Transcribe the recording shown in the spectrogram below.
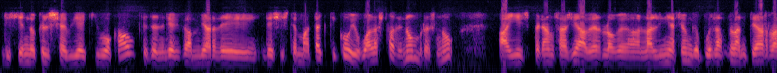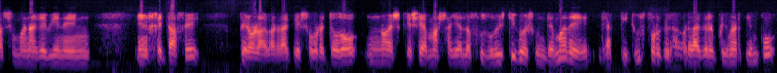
diciendo que él se había equivocado, que tendría que cambiar de, de sistema táctico, igual hasta de nombres, ¿no? Hay esperanzas ya a ver lo la alineación que pueda plantear la semana que viene en, en Getafe pero la verdad que sobre todo no es que sea más allá de lo futbolístico, es un tema de, actitud, porque la verdad que el primer tiempo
